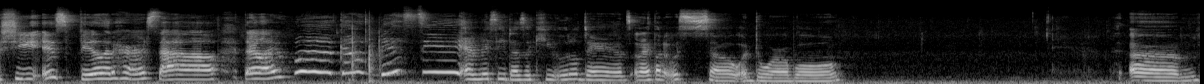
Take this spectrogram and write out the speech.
she is feeling herself. They're like, Woo, go Missy and Missy does a cute little dance and I thought it was so adorable. Um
